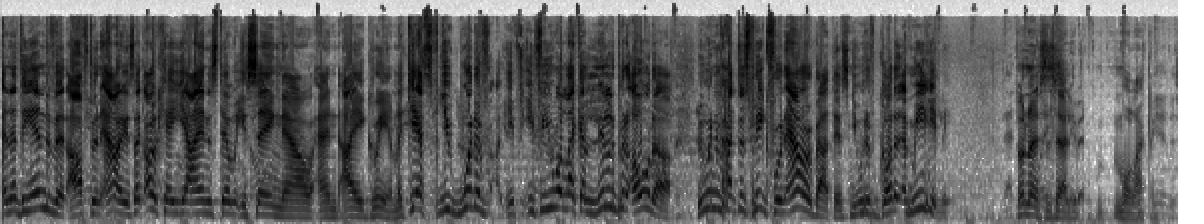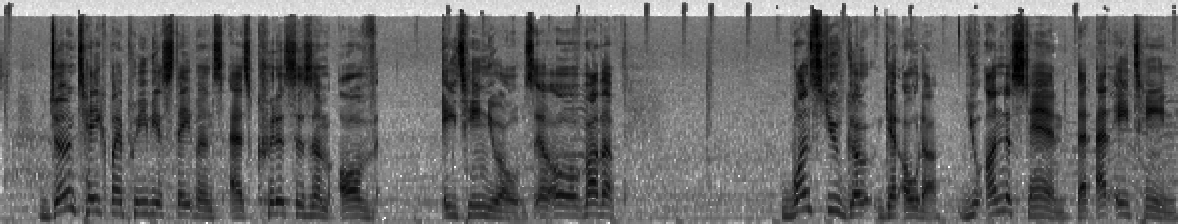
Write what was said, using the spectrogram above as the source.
And at the end of it, after an hour, he's like, okay, yeah, I understand what you're saying now, and I agree. I'm like, yes, you would have, if, if you were like a little bit older, we wouldn't have had to speak for an hour about this, and you would have got it immediately. Don't necessarily, but more likely. Don't take my previous statements as criticism of 18 year olds, or rather, once you go get older, you understand that at 18,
